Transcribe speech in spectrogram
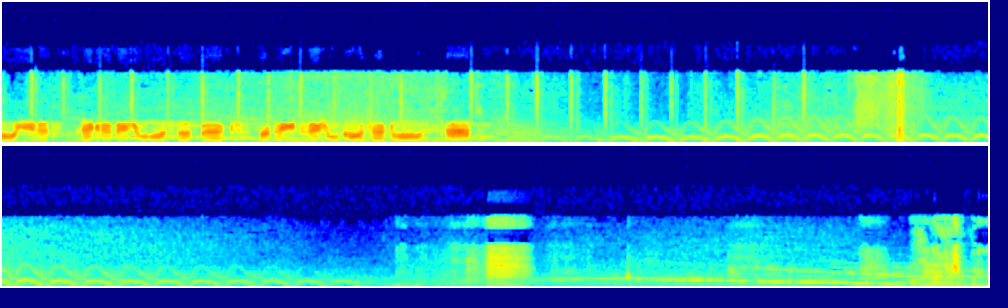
All units, negative visual on suspect. Repeat, visual contact lost. Yeah, just wait.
